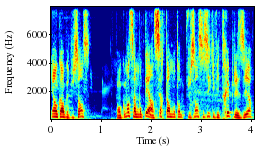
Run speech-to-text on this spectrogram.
et encore un peu de puissance. On commence à monter un certain montant de puissance ici qui fait très plaisir.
